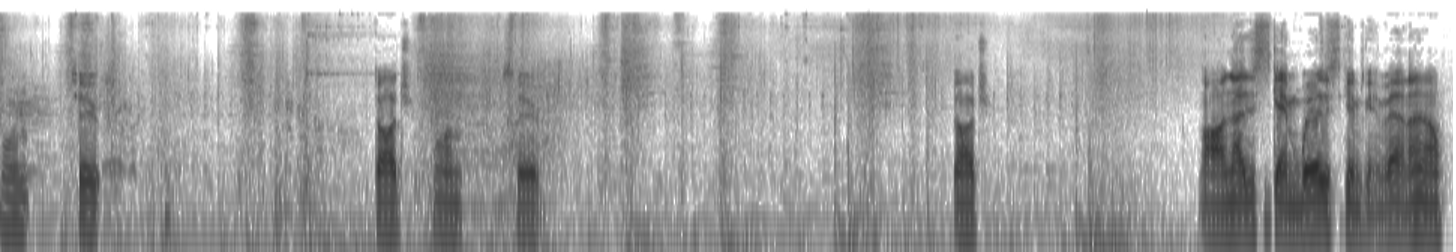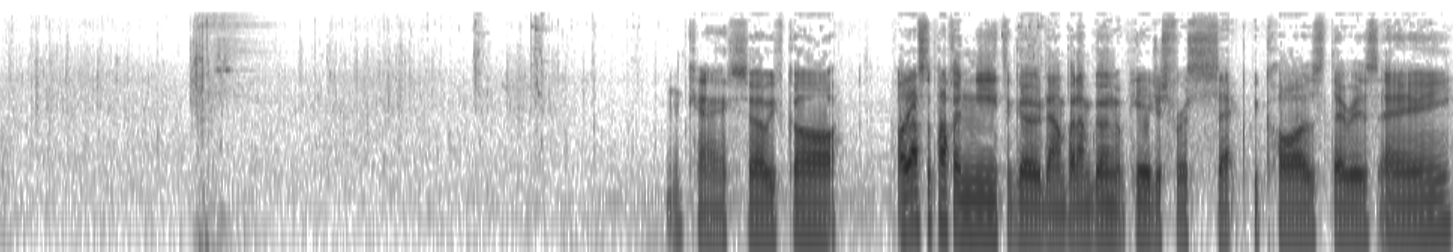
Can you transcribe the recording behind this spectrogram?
One, two, Dodge. One, two. Dodge. Oh no, this is getting weird. This game's getting better now. Okay, so we've got... Oh, that's the path I need to go down, but I'm going up here just for a sec because there is a.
